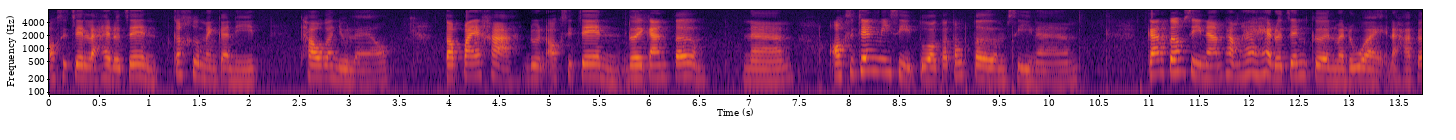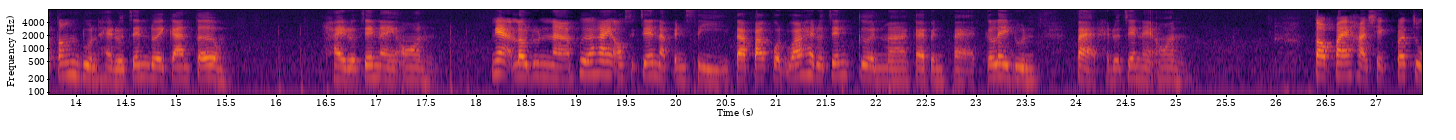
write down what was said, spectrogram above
ออกซิเจนและไฮโดรเจน ก็คือแมงกานีสเท่ากันอยู่แล้ว ต่อไปค่ะดุลออกซิเจน โดยการเติมน้ำออกซิเจนมี 4 ตัวก็ต้องเติม 4 น้ำการเติม 4 น้ำทำให้ไฮโดรเจนเกินมาด้วยนะคะ ก็ต้องดุลไฮโดรเจน โดยการเติมไฮโดรเจนไอออนเนี่ยเราดุลน้ำเพื่อให้ออกซิเจนนะเป็น 4 แต่ปรากฏว่าไฮโดรเจนเกินมากลายเป็น 8 ก็เลยดุล8ไฮโดรเจนไอออน ต่อไปค่ะเช็คประจุ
